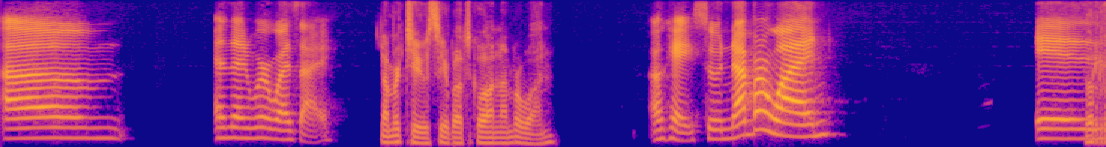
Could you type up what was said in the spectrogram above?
Um, and then where was I? Number two. So you're about to go on number one. Okay, so number one is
